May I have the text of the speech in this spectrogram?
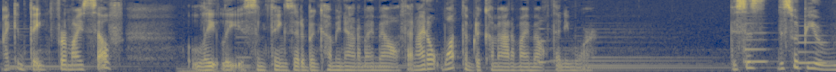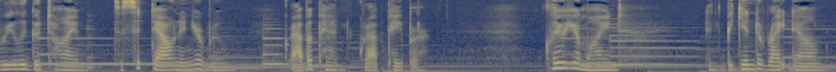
I can think for myself lately some things that have been coming out of my mouth, and I don't want them to come out of my mouth anymore. This is this would be a really good time to sit down in your room, grab a pen, grab paper, clear your mind, and begin to write down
